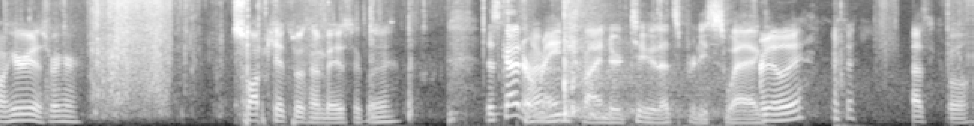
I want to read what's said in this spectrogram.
Oh, here he is, right here. Swap kits with him, basically. This guy had a rangefinder too. That's pretty swag. Really? That's cool.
